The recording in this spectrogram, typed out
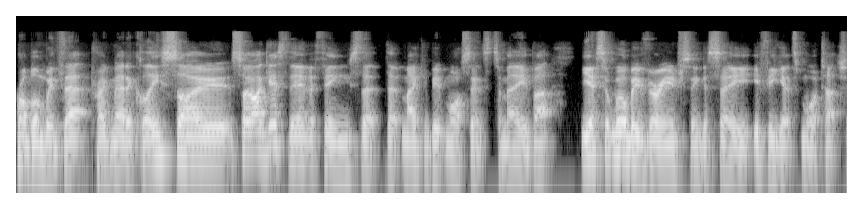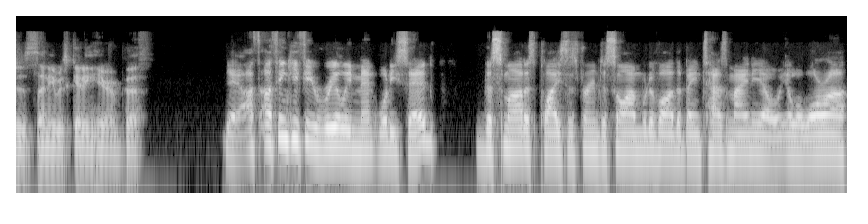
problem with that pragmatically. So, so I guess they're the things that that make a bit more sense to me. But yes, it will be very interesting to see if he gets more touches than he was getting here in Perth. Yeah, I, th- I think if he really meant what he said, the smartest places for him to sign would have either been Tasmania or Illawarra,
